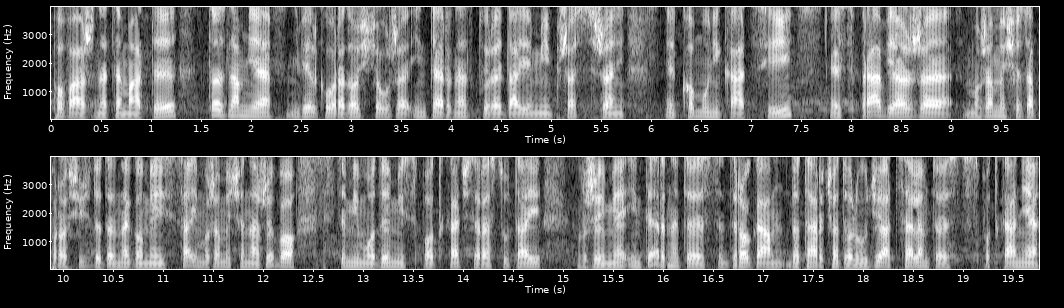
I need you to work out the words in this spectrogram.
poważne tematy. To jest dla mnie wielką radością, że internet, który daje mi przestrzeń komunikacji, sprawia, że możemy się zaprosić do danego miejsca i możemy się na żywo z tymi młodymi spotkać teraz tutaj w Rzymie. Internet to jest droga dotarcia do ludzi, a celem to jest spotkanie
